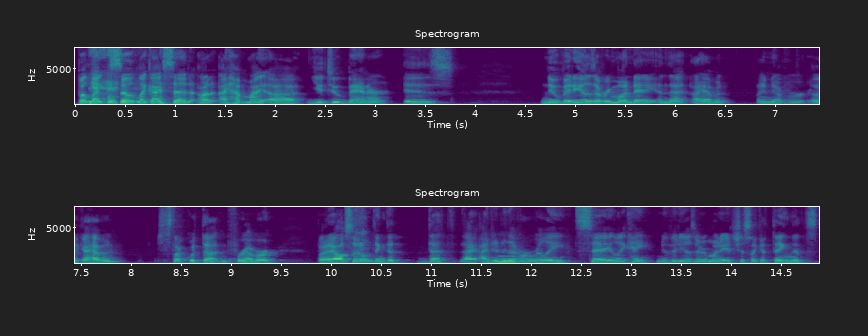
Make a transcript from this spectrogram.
But like so like i said on i have my uh youtube banner is new videos every monday and that i haven't I never like I haven't stuck with that in forever. But I also don't think that that I, I didn't ever really say like, hey, new videos every Monday. It's just like a thing that's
